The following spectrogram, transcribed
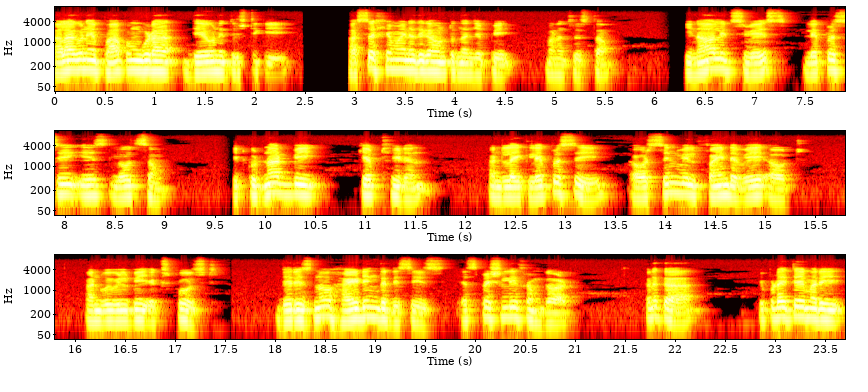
అలాగనే పాపం కూడా దేవుని దృష్టికి అసహ్యమైనదిగా ఉంటుందని చెప్పి మనం చూస్తాం. In all its ways leprosy is loathsome it could not be kept hidden and like leprosy our sin will find a way out and we will be exposed there is no hiding the disease especially from God కనుక ఎప్పుడైతే మరి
